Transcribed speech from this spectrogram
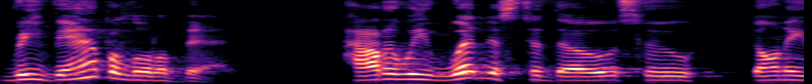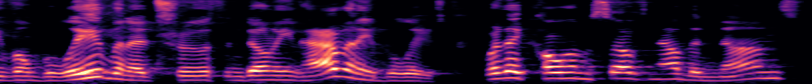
revamp a little bit. How do we witness to those who don't even believe in a truth and don't even have any beliefs? What do they call themselves now? The nuns?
